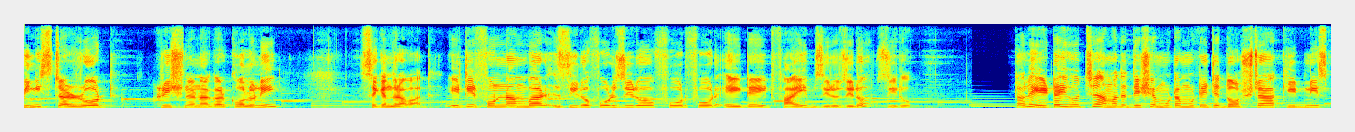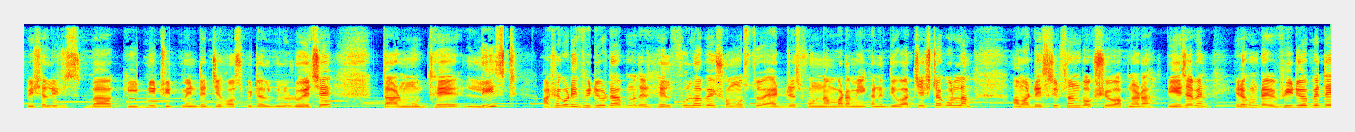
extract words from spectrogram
minister road Krishna Nagar colony Secunderabad এটির phone number zero four zero four four eight eight five zero zero zero তাহলে এটাই হচ্ছে আমাদের দেশে মোটামুটি যে দশটা কিডনি স্পেশালিস্ট বা কিডনি ট্রিটমেন্টের যে হসপিটালগুলো রয়েছে, তার মধ্যে লিস্ট আশা করি ভিডিওটা আপনাদের হেল্পফুল হবে। সমস্ত অ্যাড্রেস ফোন নাম্বার আমি এখানে দেওয়ার চেষ্টা করলাম। আমার ডিসক্রিপশন বক্সেও আপনারা পেয়ে যাবেন। এরকম টাইপের ভিডিও পেতে,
